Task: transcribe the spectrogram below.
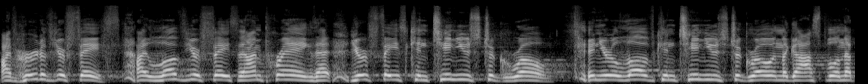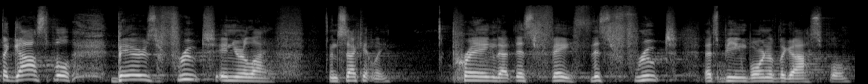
I've heard of your faith. I love your faith, and I'm praying that your faith continues to grow and your love continues to grow in the gospel, and that the gospel bears fruit in your life. And secondly, praying that this faith, this fruit that's being born of the gospel,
